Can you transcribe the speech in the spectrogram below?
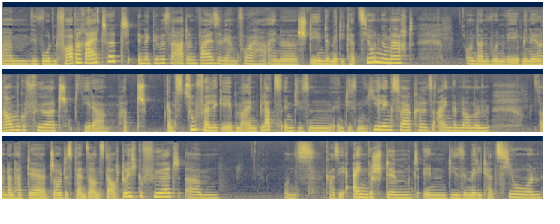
ähm, wir wurden vorbereitet in einer gewisser Art und Weise. Wir haben vorher eine stehende Meditation gemacht und dann wurden wir eben in den Raum geführt. Jeder hat ganz zufällig eben einen Platz in diesen, in diesen Healing Circles eingenommen. Und dann hat der Joe Dispenza uns da auch durchgeführt, ähm, uns quasi eingestimmt in diese Meditation.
